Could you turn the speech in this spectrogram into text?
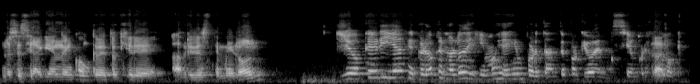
No sé si alguien en concreto quiere abrir este melón yo quería, que creo que no lo dijimos y es importante porque, bueno, siempre es como que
